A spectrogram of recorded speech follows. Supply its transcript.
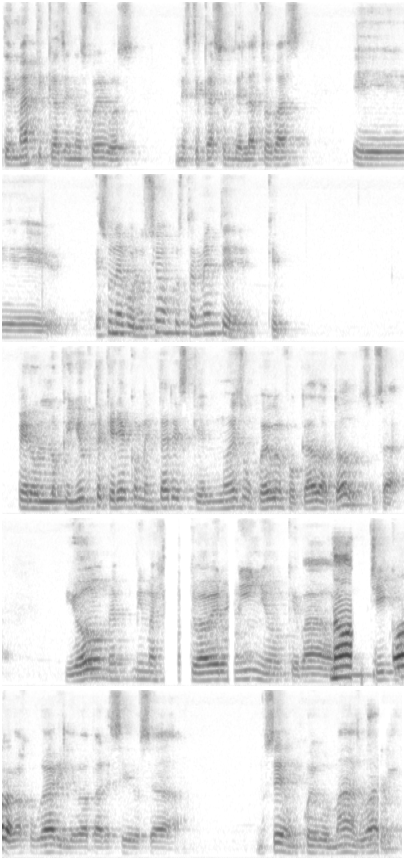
temáticas en los juegos, en este caso en The Last of Us. Eh, es una evolución justamente que... Pero lo que yo te quería comentar es que no es un juego enfocado a todos. O sea, yo me, imagino que va a haber un niño que va, un chico que va a jugar y le va a parecer, o sea, no sé, un juego más o algo.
